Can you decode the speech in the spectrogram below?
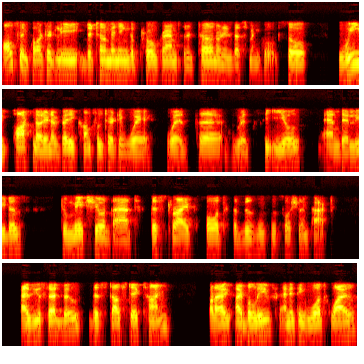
also importantly, determining the program's return on investment goals. So we partner in a very consultative way with uh, with CEOs and their leaders to make sure that this drives both the business and social impact. As you said, Bill, this does take time, but I, I believe anything worthwhile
